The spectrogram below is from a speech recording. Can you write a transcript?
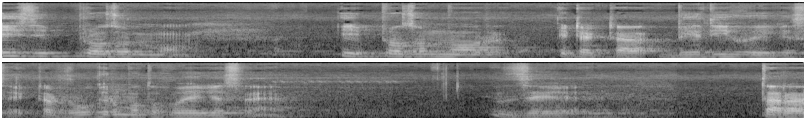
এই যে প্রজন্ম, এই প্রজন্মর এটা একটা বেধি হয়ে গেছে, একটা রোগের মতো হয়ে গেছে যে তারা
